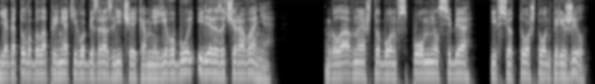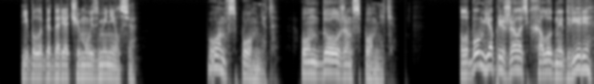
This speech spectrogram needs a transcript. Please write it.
Я готова была принять его безразличие ко мне, его боль или разочарование. Главное, чтобы он вспомнил себя и все то, что он пережил, и благодаря чему изменился. Он вспомнит. Он должен вспомнить. Лбом я прижалась к холодной двери,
